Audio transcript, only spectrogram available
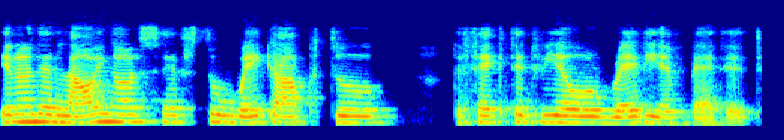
you know, and allowing ourselves to wake up to the fact that we are already embedded.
